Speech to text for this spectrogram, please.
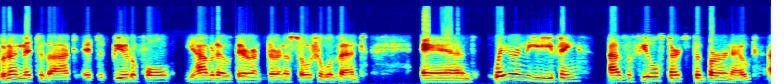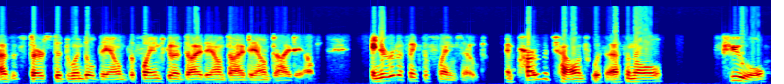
going to admit to that. It's a beautiful. You have it out there during a social event. And later in the evening, as the fuel starts to burn out, as it starts to dwindle down, the flame's going to die down, die down, die down. And you're going to think the flame's out. And part of the challenge with ethanol fuel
